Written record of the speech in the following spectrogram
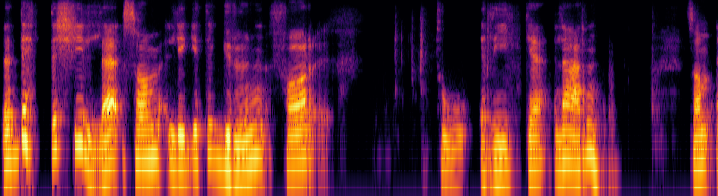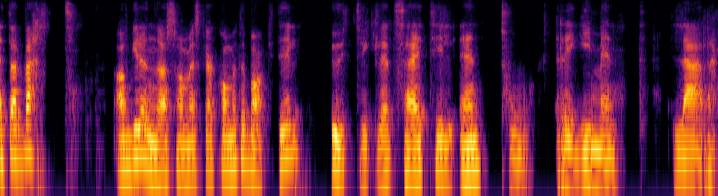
Det er dette skillet som ligger til grunn for to-rike-læren, som etter hvert, av grunner som jeg skal komme tilbake til, utviklet seg til en to-regiment lære.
